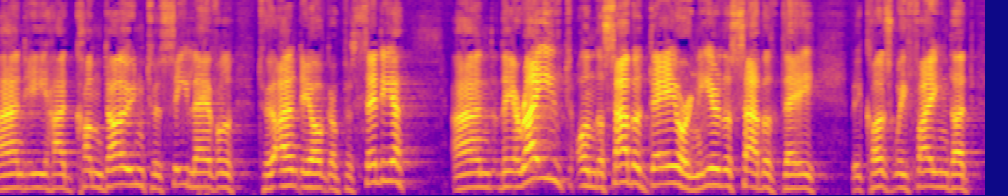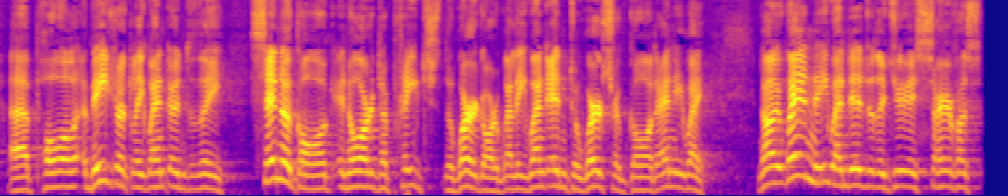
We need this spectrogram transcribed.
and he had come down to sea level to Antioch of Pisidia. And they arrived on the Sabbath day or near the Sabbath day because we find that uh, Paul immediately went into the synagogue in order to preach the word, or well, he went in to worship God anyway. Now, when he went into the Jewish service,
